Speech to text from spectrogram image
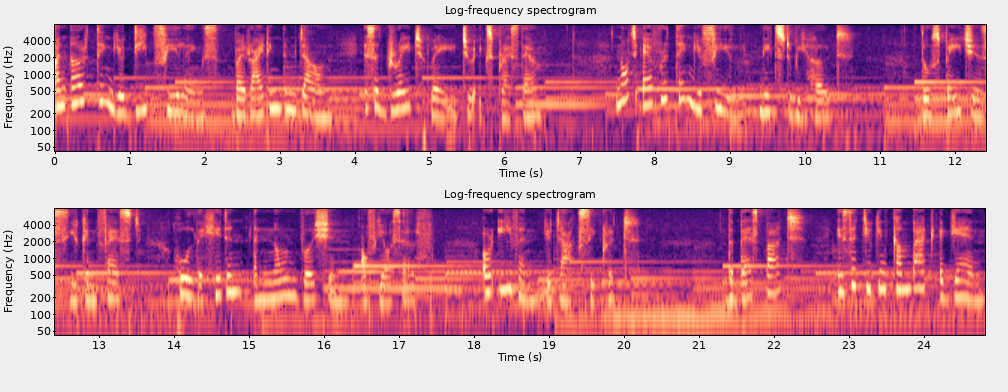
Unearthing your deep feelings by writing them down is a great way to express them. Not everything you feel needs to be heard. Those pages you confessed hold the hidden unknown version of yourself, or even your dark secret. The best part is that you can come back again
